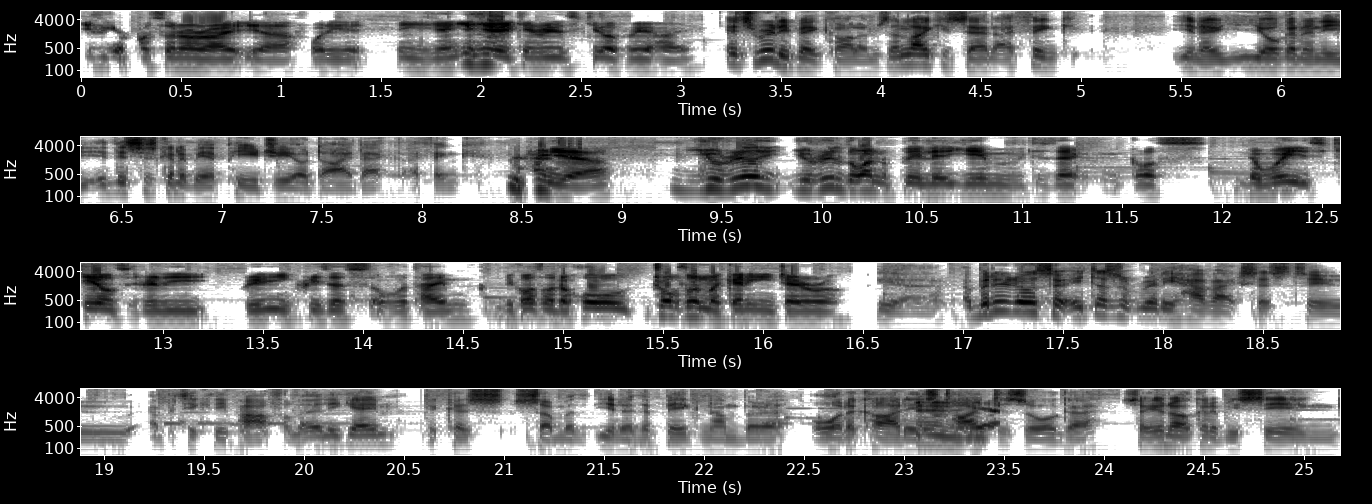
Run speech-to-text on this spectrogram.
if you get persona ride, yeah, 48. You can, yeah, you can really scale very high. It's really big columns, and like you said, I think you know you're going to need. This is going to be a PG or die deck. I think. yeah. You really you really don't want to play late game with this deck because the way it scales really really increases over time because of the whole drop zone mechanic in general. Yeah, but it also it doesn't really have access to a particularly powerful early game because some of you know the big number order card is Mm, tied yeah. to Zorga, so you're not going to be seeing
